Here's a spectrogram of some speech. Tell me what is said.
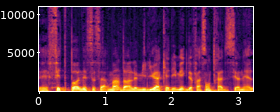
elle, fit pas nécessairement dans le milieu académique de façon traditionnelle.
